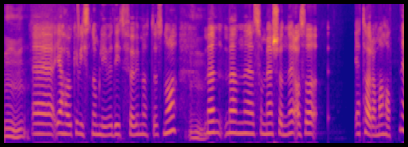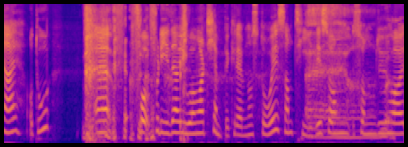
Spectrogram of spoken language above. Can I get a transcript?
Mm. eh, Jeg har jo ikke visst noe om livet ditt før vi møttes nå, men, men eh, som jeg skjønner altså, Jeg tar av meg hatten, jeg, og to. Eh, for, fordi det jo har vært kjempekrevende å stå i, samtidig som, som du, har,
